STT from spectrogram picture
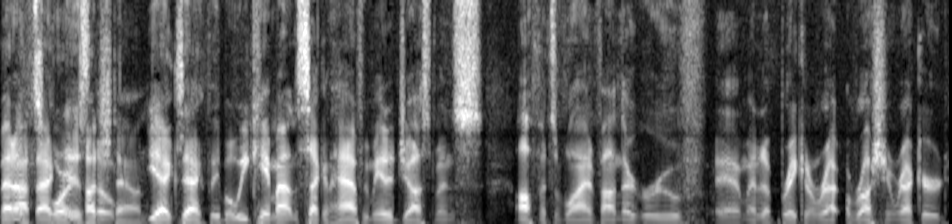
matter Not of fact is, though- yeah, exactly. But we came out in the second half. We made adjustments. Offensive line found their groove and ended up breaking a, re- a rushing record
